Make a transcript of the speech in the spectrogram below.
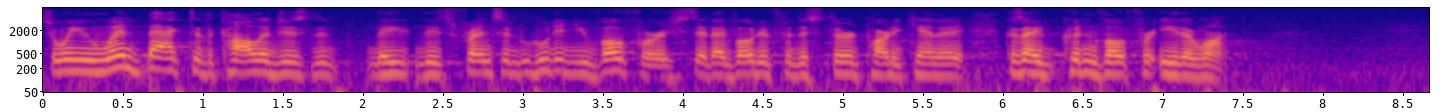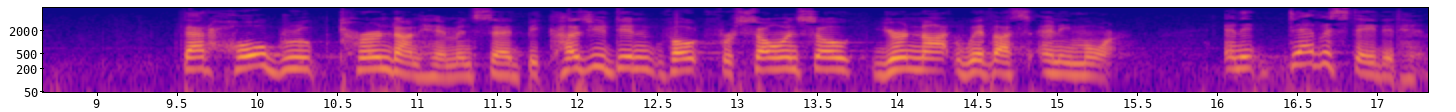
So when he went back to the colleges, the, they, his friend said, who did you vote for? He said, I voted for this third party candidate because I couldn't vote for either one. That whole group turned on him and said, because you didn't vote for so and so, you're not with us anymore. And it devastated him.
